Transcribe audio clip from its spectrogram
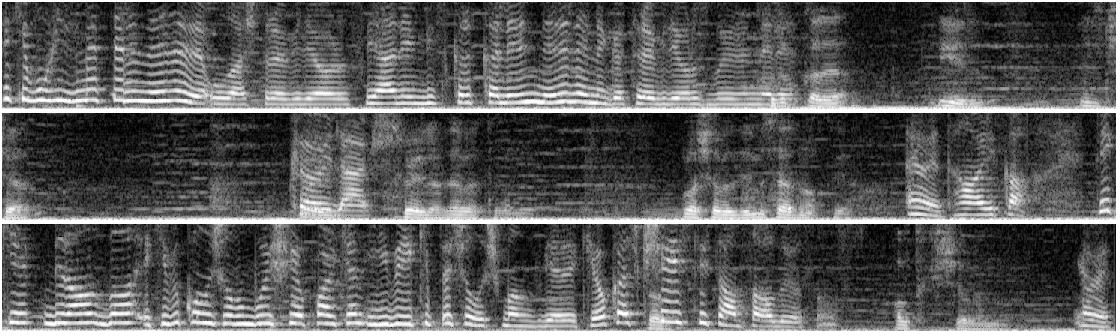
Peki bu hizmetleri nerelere ulaştırabiliyoruz? Yani biz Kırıkkale'nin nerelerine götürebiliyoruz bu ürünleri? Kırıkkale, il, ilçe, Köyler. köyler, evet efendim. Ulaşabildiğimiz her noktaya. Evet, harika. Peki biraz daha ekibi konuşalım. Bu işi yaparken iyi bir ekiple çalışmanız gerekiyor. Kaç kişiye Tabii. istihdam sağlıyorsunuz? 6 kişi efendim. Evet,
